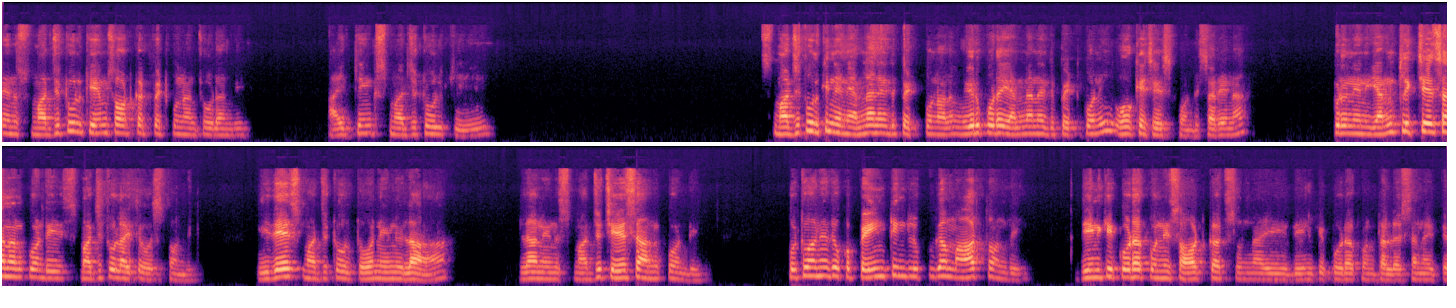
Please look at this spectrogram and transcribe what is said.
నేను స్మజ్ టూల్కి ఏం షార్ట్ కట్ పెట్టుకున్నాను చూడండి. ఐ థింక్ స్మర్జ్ టూల్కి స్మర్జ్ టూల్కి నేను ఎన్ అనేది పెట్టుకున్నాను. మీరు కూడా ఎన్ అనేది పెట్టుకొని ఓకే చేసుకోండి. సరేనా? ఇప్పుడు నేను ఎన్ క్లిక్ చేశాను అనుకోండి స్మజ్ టూల్ అయితే వస్తుంది. ఇదే స్మర్జ్ టూల్తో నేను ఇలా ఇలా నేను స్మర్జ్ చేశాను అనుకోండి ఫోటో అనేది ఒక పెయింటింగ్ లుక్గా మారుతోంది. దీనికి కూడా కొన్ని షార్ట్ కట్స్ ఉన్నాయి. దీనికి కూడా కొంత లెసన్ అయితే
